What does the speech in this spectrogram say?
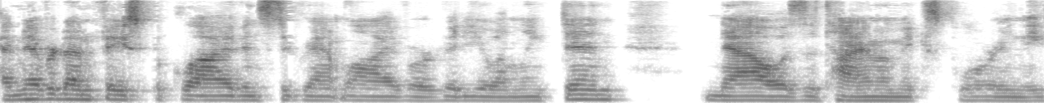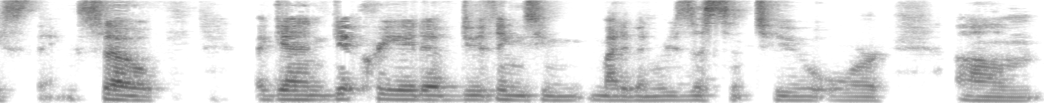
I've never done Facebook Live, Instagram Live, or video on LinkedIn. Now is the time I'm exploring these things. So again, get creative, do things you might have been resistant to or um,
